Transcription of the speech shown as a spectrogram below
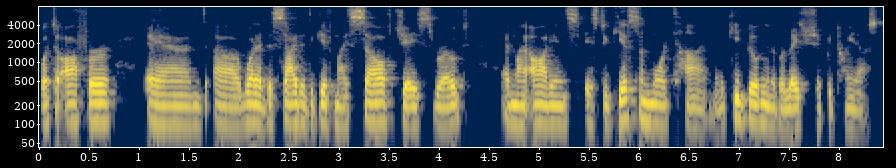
what to offer and uh, what I decided to give myself, Jace wrote, and my audience is to give some more time and to keep building a relationship between us.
